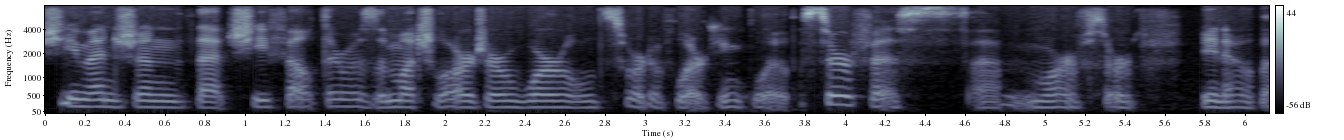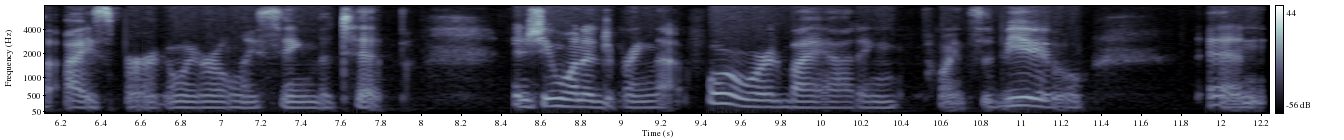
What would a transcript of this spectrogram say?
she mentioned that she felt there was a much larger world sort of lurking below the surface, um, more of sort of, you know, the iceberg, and we were only seeing the tip. And she wanted to bring that forward by adding points of view. And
